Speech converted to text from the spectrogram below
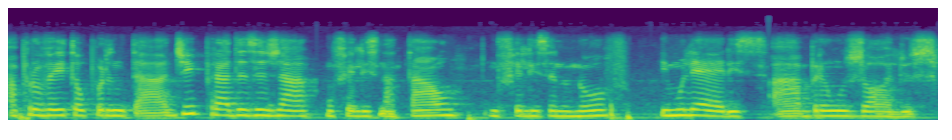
aproveito a oportunidade para desejar um feliz Natal, um feliz Ano Novo. E mulheres, abram os olhos.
